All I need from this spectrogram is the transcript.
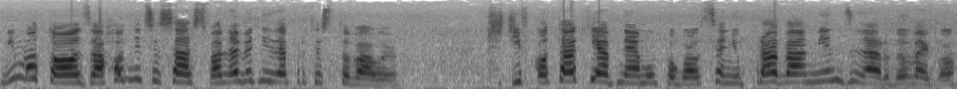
Mimo to zachodnie cesarstwa nawet nie zaprotestowały przeciwko tak jawnemu pogwałceniu prawa międzynarodowego.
